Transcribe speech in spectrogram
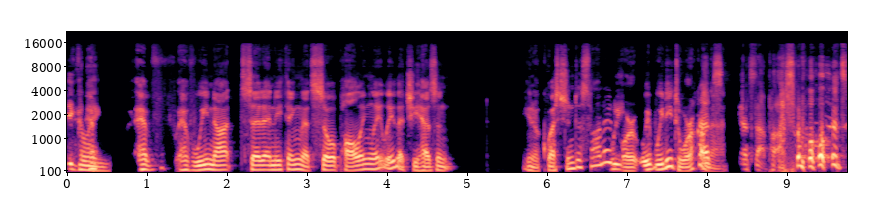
giggling. Have have we not said anything that's so appalling lately that she hasn't, you know, questioned us on it? We- or we, we need to work on that. that's not possible. it's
